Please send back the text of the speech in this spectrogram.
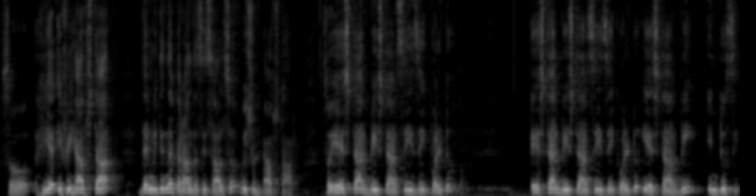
So here if we have star then within the parenthesis also we should have star. So a star b star c is equal to a star b star c is equal to a star b into c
